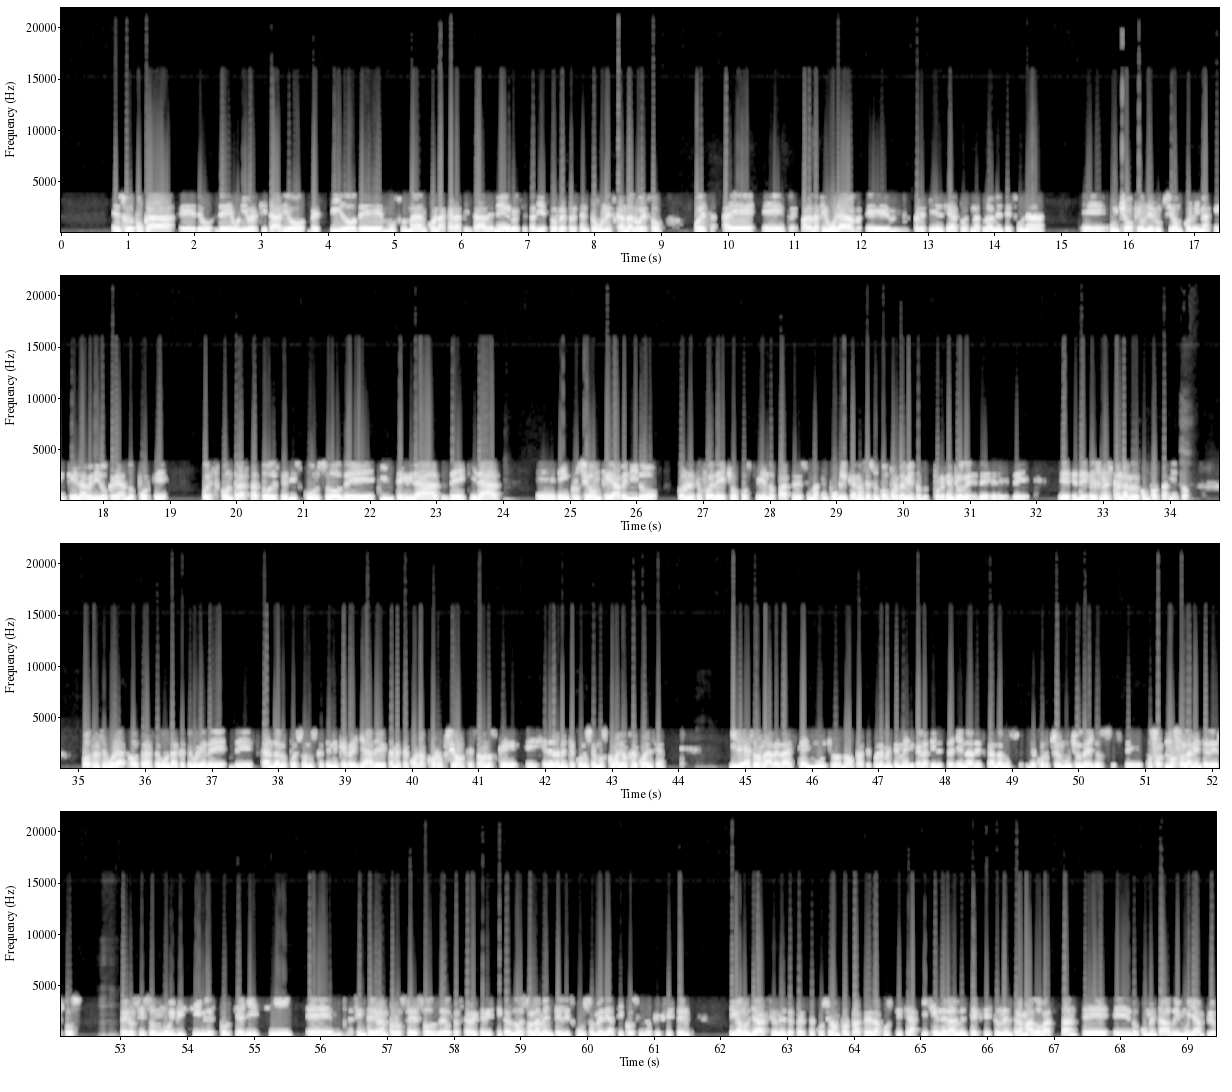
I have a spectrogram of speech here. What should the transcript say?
en su época eh, de, universitario vestido de musulmán con la cara pintada de negro, etcétera, y esto representó un escándalo. Eso, pues, eh, para la figura presidencial, pues naturalmente es una un choque, una irrupción con la imagen que él ha venido creando, porque pues contrasta todo ese discurso de integridad, de equidad, de inclusión que ha venido con el que fue de hecho construyendo parte de su imagen pública. ¿no? Ese es un comportamiento, por ejemplo, de, de, es un escándalo de comportamiento. Otra, segura, otra segunda categoría de, escándalo pues son los que tienen que ver ya directamente con la corrupción, que son los que eh, generalmente conocemos con mayor frecuencia. Y de esos la verdad es que hay muchos, ¿no? Particularmente América Latina está llena de escándalos de corrupción, muchos de ellos, este, no, solamente de estos, pero sí son muy visibles porque allí sí eh, se integran procesos de otras características. No es solamente el discurso mediático, sino que existen, digamos, ya acciones de persecución por parte de la justicia y generalmente existe un entramado bastante eh, documentado y muy amplio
